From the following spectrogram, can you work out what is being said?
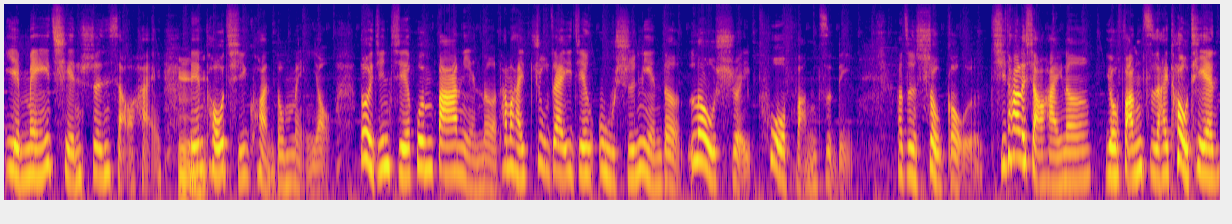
也没钱生小孩，连头期款都没有，都已经结婚八年了，他们还住在一间五十年的漏水破房子里，他真的受够了。其他的小孩呢，有房子还透天，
